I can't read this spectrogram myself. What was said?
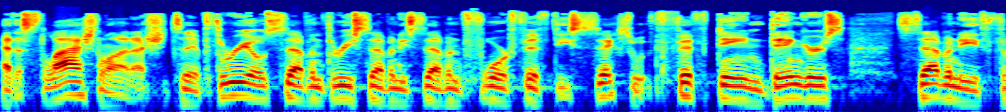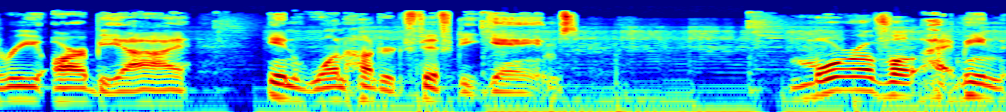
at a slash line, I should say, of 307, 377, 456 with 15 dingers, 73 RBI in 150 games more of a, I mean,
